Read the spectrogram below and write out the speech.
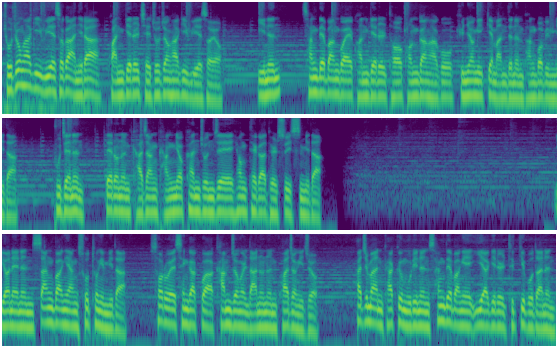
조종하기 위해서가 아니라 관계를 재조정하기 위해서요. 이는 상대방과의 관계를 더 건강하고 균형 있게 만드는 방법입니다. 부재는 때로는 가장 강력한 존재의 형태가 될 수 있습니다. 연애는 쌍방향 소통입니다. 서로의 생각과 감정을 나누는 과정이죠. 하지만 가끔 우리는 상대방의 이야기를 듣기보다는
